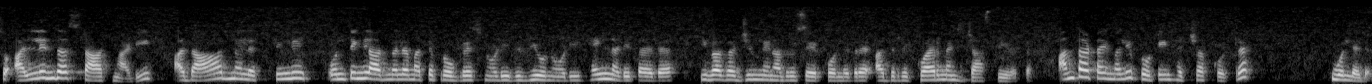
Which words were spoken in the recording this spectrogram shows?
ಸೊ ಅಲ್ಲಿಂದ ಸ್ಟಾರ್ಟ್ ಮಾಡಿ, ಅದಾದ್ಮೇಲೆ ತಿಂಗಳು, ಒಂದ್ ತಿಂಗಳಾದ್ಮೇಲೆ ಮತ್ತೆ ಪ್ರೋಗ್ರೆಸ್ ನೋಡಿ ರಿವ್ಯೂ ನೋಡಿ, ಹೆಂಗೆ ನಡೀತಾ ಇದೆ, ಇವಾಗ ಜಿಮ್ ಏನಾದರೂ ಸೇರಿಕೊಂಡಿದ್ರೆ ಅದ್ರ ರಿಕ್ವೈರ್ಮೆಂಟ್ಸ್ ಜಾಸ್ತಿ ಇರುತ್ತೆ. ಅಂಥ ಟೈಮಲ್ಲಿ ಪ್ರೋಟೀನ್ ಹೆಚ್ಚಾಗಿ ಕೊಟ್ಟರೆ ಒಳ್ಳೇದು.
